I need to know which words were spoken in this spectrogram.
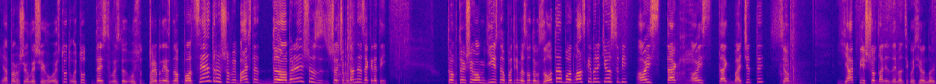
Я поки що лишу його ось тут, ось тут, десь ось тут, ось тут приблизно по центру, щоб ви бачите добре, що, що чемодан не закритий. Тобто, якщо вам дійсно потрібен злоток золота, будь ласка, беріть його собі. Ось так, ось так, бачите? Все. Я пішов далі займатися якоюсь ерундою.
